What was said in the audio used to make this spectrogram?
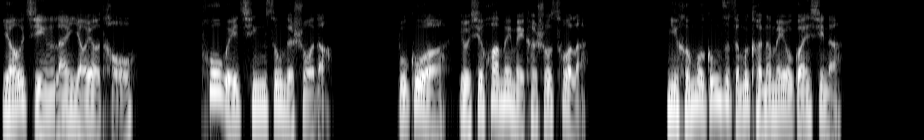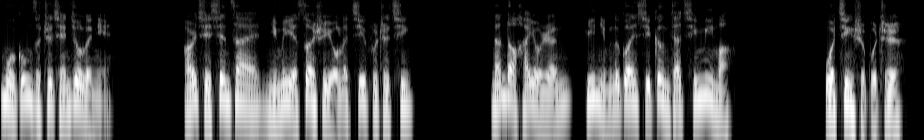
姚锦兰摇摇头，颇为轻松的说道：“不过有些话妹妹可说错了。你和莫公子怎么可能没有关系呢？莫公子之前救了你，而且现在你们也算是有了肌肤之亲，难道还有人比你们的关系更加亲密吗？”我竟是不知，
